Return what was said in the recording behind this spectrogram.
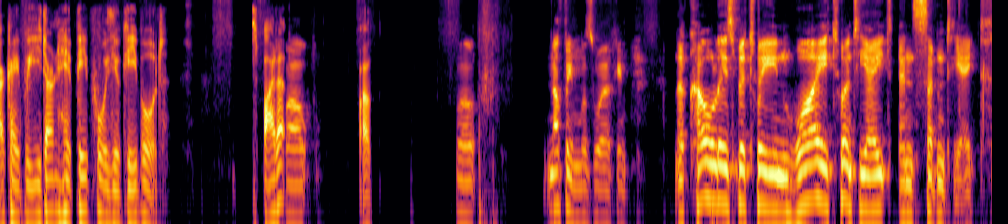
Okay, but you don't hit people with your keyboard. Spider? Well, Well- well, nothing was working. The coal is between Y28 and 78.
